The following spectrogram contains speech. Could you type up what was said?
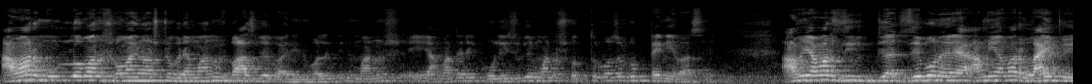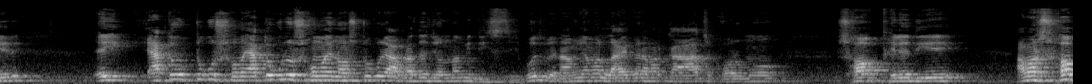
আমার মূল্যবান সময় নষ্ট করে মানুষ বাঁচবে কয়দিন? বলেন তিনি, মানুষ এই আমাদের এই কলিযুগে মানুষ সত্তর বছর খুব টেনে বাসে আমি আমার জীব- জীবনের, আমি আমার লাইফের এই এতটুকু সময়, এতগুলো সময় নষ্ট করে আপনাদের জন্য আমি দিচ্ছি, বুঝবেন? আমি আমার লাইফের আমার কাজ, কর্ম সব ফেলে দিয়ে, আমার সব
